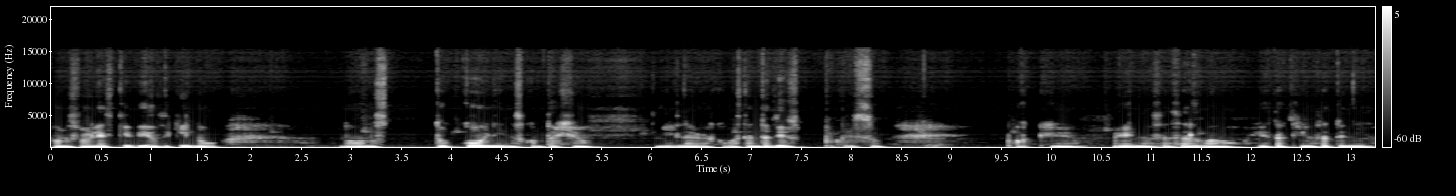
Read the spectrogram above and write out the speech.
con los familiares que vivimos aquí no, no nos tocó ni nos contagió. Y le agradezco bastante a Dios por eso, porque Él nos ha salvado y hasta aquí nos ha tenido.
